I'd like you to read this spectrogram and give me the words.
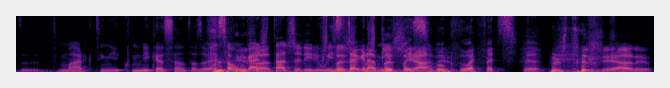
de, de marketing e comunicação, estás a ver? É só um gajo que está a gerir o Estagi- o Instagram e o. Facebook do FSB. O estagiário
